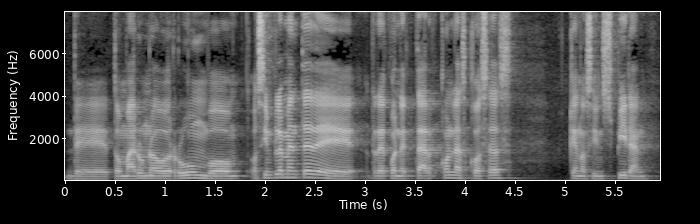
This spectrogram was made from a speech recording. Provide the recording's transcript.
de tomar un nuevo rumbo o simplemente de reconectar con las cosas que nos inspiran.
